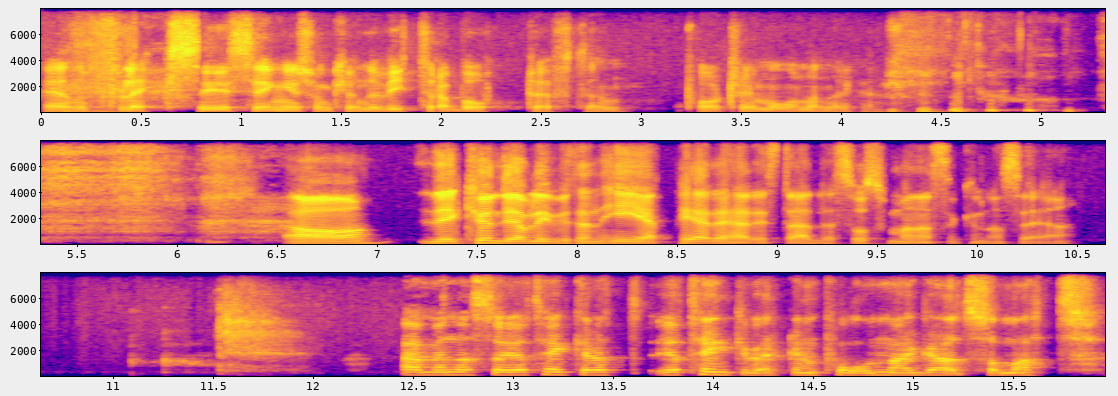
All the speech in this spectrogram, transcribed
en flexi singer som kunde vittra bort efter en par tre månader kanske. Ja, det kunde ha blivit en EP det här istället. Så skulle man nästan kunna säga. Ja, men alltså, jag, tänker att, jag tänker verkligen på My God som att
